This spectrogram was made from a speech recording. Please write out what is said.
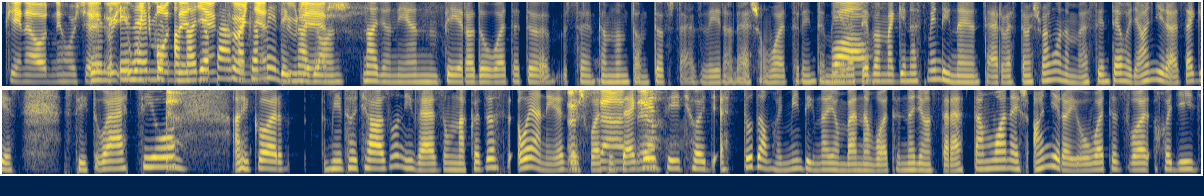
kéne adni, hogyha én, én, én úgy egyébként mond a egy ilyen könnyed mindig szülés. nagyon, nagyon ilyen véradó volt, tehát ő, szerintem nem tudom, több száz véradásom volt szerintem Wow. életében, meg én ezt mindig nagyon terveztem, és megmondom őszintén, hogy annyira az egész szituáció, amikor mint hogyha az univerzumnak az össz, olyan érzés volt az Összeállt, egész, így, hogy ezt tudom, hogy mindig nagyon benne volt, hogy nagyon szerettem volna, és annyira jó volt ez volt, hogy így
